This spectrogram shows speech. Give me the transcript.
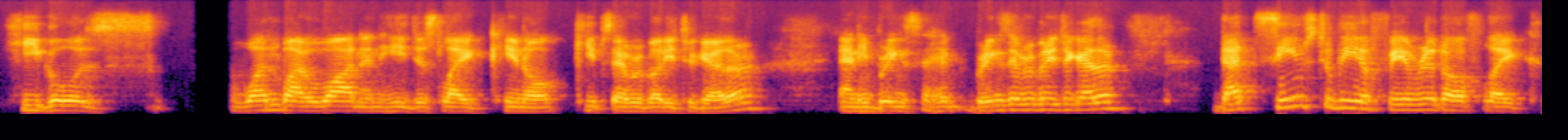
he goes one by one and he just like you know keeps everybody together and he brings brings everybody together. That seems to be a favorite of like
